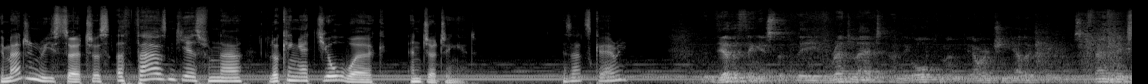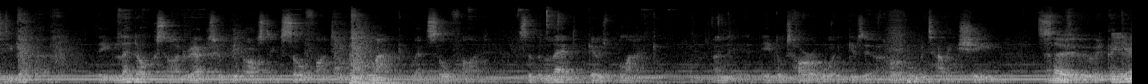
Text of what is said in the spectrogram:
Imagine researchers a thousand years from now looking at your work and judging it. Is that scary? The other thing is that the red lead and the orpiment, the orange and yellow pigments, if they're mixed together, the lead oxide reacts with the arsenic sulfide to get black lead sulfide. So the lead goes black and it, it looks horrible, it gives it a horrible metallic sheen. So And the again-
